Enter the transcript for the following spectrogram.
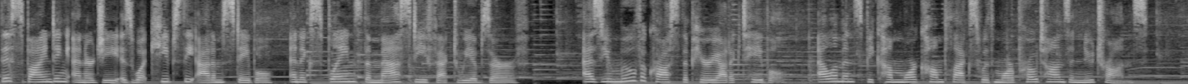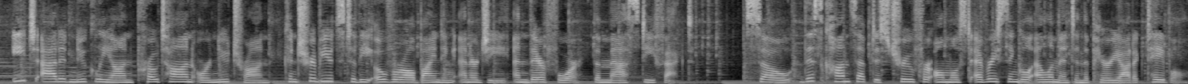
This binding energy is what keeps the atom stable and explains the mass defect we observe. As you move across the periodic table, elements become more complex with more protons and neutrons. Each added nucleon, proton, or neutron contributes to the overall binding energy and therefore the mass defect. So, this concept is true for almost every single element in the periodic table.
